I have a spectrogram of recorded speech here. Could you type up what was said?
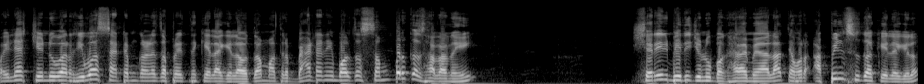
पहिल्याच चेंडूवर रिव्हर्स अटेम्प्ट करण्याचा प्रयत्न केला गेला होता मात्र बॅट आणि बॉलचा संपर्क झाला नाही. शरीरभेदी चेंडू बघायला मिळाला. त्यावर अपीलसुद्धा केलं गेलं.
